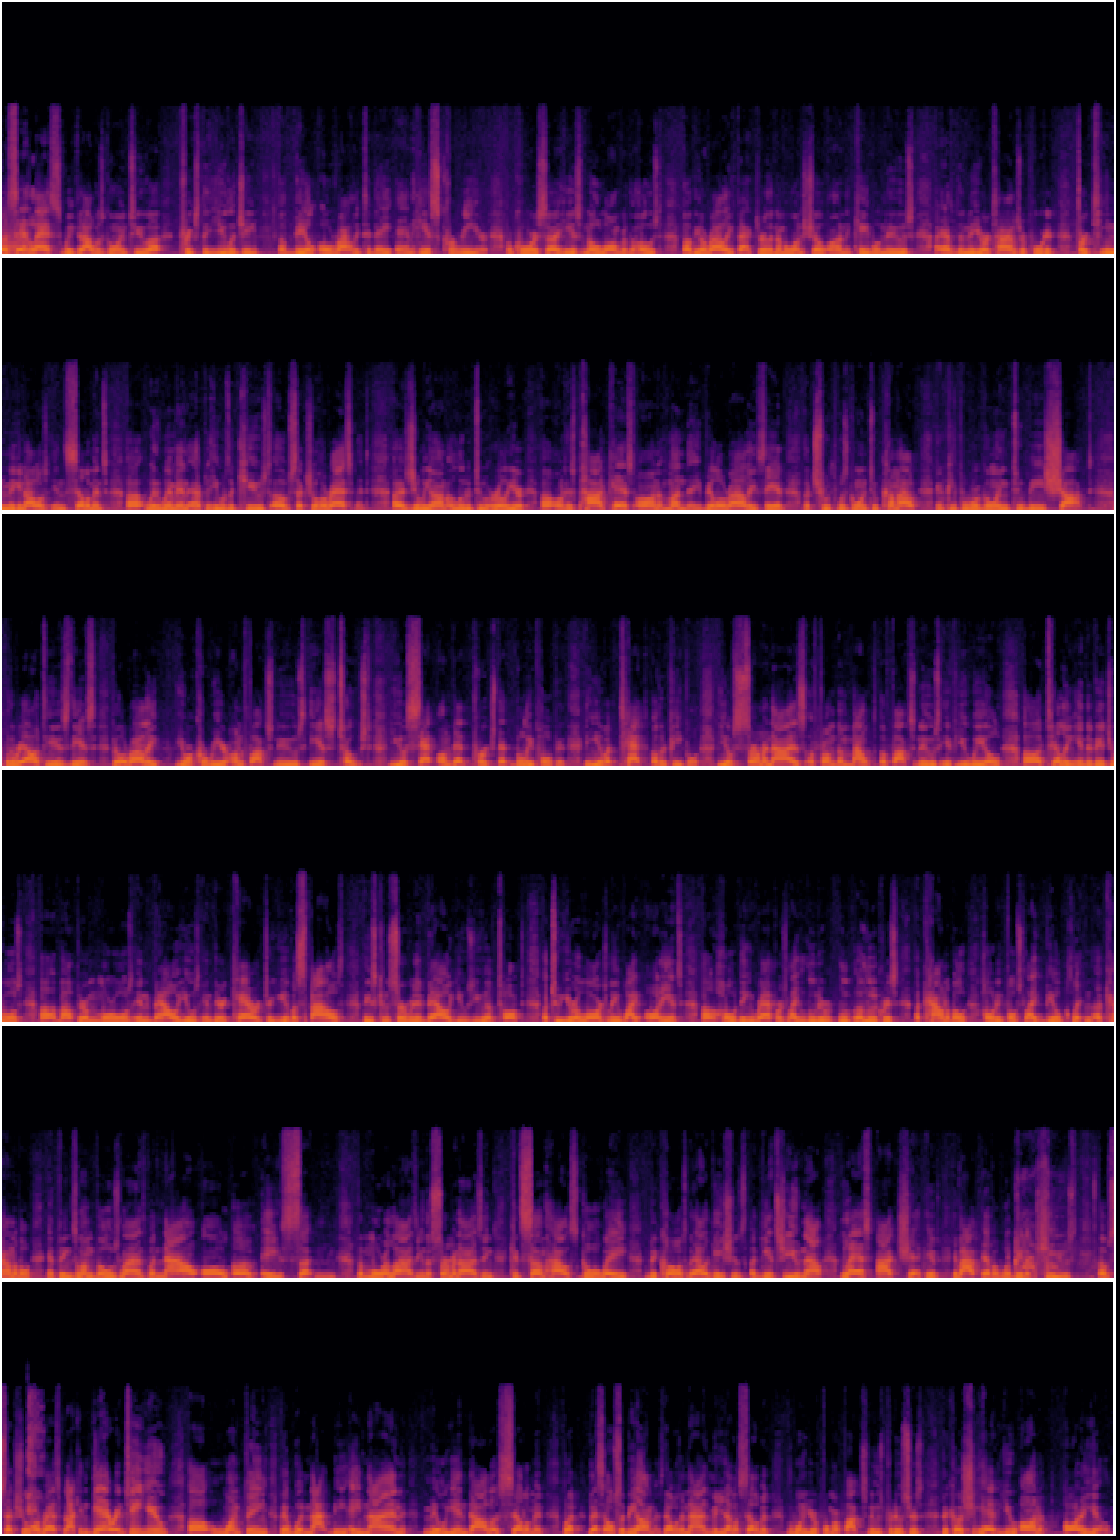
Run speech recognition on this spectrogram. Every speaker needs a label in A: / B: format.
A: So I said last week that I was going to uh, preach the eulogy of Bill O'Reilly today and his career. Of course, uh, he is no longer the host of the O'Reilly Factor, the number one show on cable news. Uh, as the New York Times reported, $13 million in settlements uh, with women after he was accused of sexual harassment. Uh, as Julian alluded to earlier uh, on his podcast on Monday, Bill O'Reilly said the truth was going to come out and people were going to be shocked. But the reality is this Bill O'Reilly, your career on Fox News is toast. You have sat on that perch, that bully pulpit, you have attacked other people. You have sermonized from the mount of Fox News, if you will, uh, telling individuals uh, about their morals and values and their character. You have espoused these conservative values. You have talked uh, to your largely white audience, uh, holding rappers like uh, Ludacris accountable, holding folks like Bill Clinton accountable, and things along those lines. But now, all of a sudden the moralizing and the sermonizing can somehow go away because of the allegations against you. Now, last I checked, if, if I've ever been accused of sexual harassment, I can guarantee you uh, one thing there would not be a $9 million settlement. But let's also be honest, that was a $9 million settlement with one of your former Fox News producers because she had you on audio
